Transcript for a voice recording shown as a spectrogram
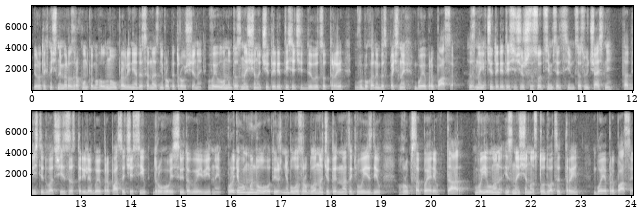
піротехнічними розрахунками головного управління ДСНС Дніпропетровщини виявлено та знищено 4903 вибухонебезпечних боєприпаси. З них 4677 – це сучасні та 226 застарілі боєприпаси часів Другої світової війни. Протягом минулого тижня було зроблено 14 виїздів груп саперів та виявлено і знищено 123 боєприпаси.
